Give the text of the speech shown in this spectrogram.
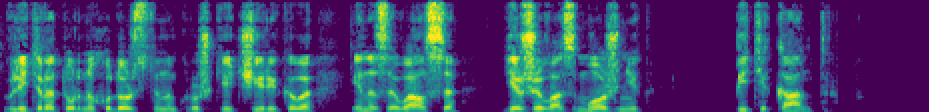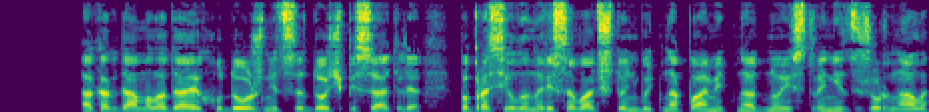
в литературно-художественном кружке Чирикова и назывался «Ежевозможник Пятикантроп». А когда молодая художница, дочь писателя, попросила нарисовать что-нибудь на память на одной из страниц журнала,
